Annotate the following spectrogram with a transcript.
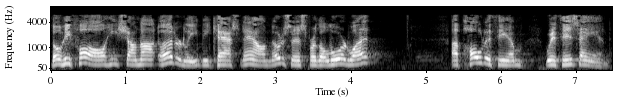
though he fall, he shall not utterly be cast down. Notice this, for the Lord what? Upholdeth him with his hand.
